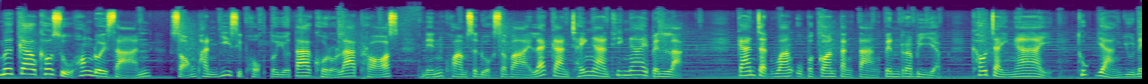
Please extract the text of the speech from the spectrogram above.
เมื่อก้าวเข้าสู่ห้องโดยสาร 2026 Toyota Corolla Cross เน้นความสะดวกสบายและการใช้งานที่ง่ายเป็นหลัก การจัดวางอุปกรณ์ต่างๆ เป็นระเบียบ เข้าใจง่าย ทุกอย่างอยู่ใน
